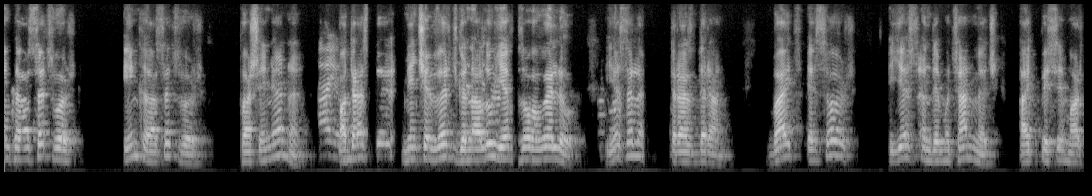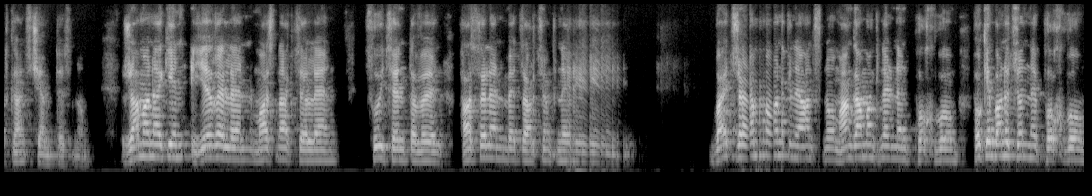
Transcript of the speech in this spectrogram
ինքը ասաց, որ ինքը ասաց, որ Փաշինյանը պատրաստ է մինչև վերջ գնալու եւ զոհվելու։ Ես էլ եմ դրած դրան։ Բայց այսօր ես ընդդեմության մեջ այդպիսի մարդկանց չեմ տեսնում։ Ժամանակին եղել են, մասնակցել են, ցույց են տվել, հասել են մեծ արդյունքների։ Բայց ժամանակն է անցնում, հանգամանքներն են փոխվում, հոգեբանությունն է փոխվում,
